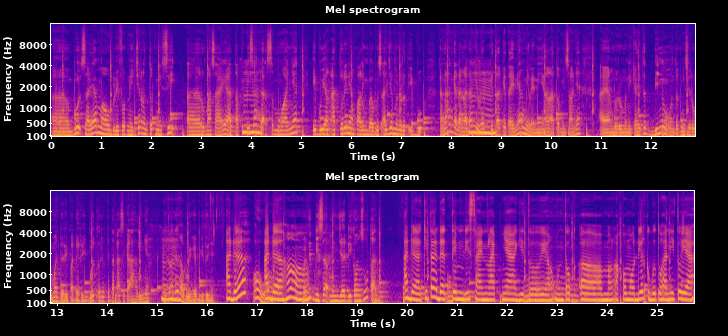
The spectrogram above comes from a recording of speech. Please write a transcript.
"Eh, Bu, saya mau beli furniture untuk ngisi eh, rumah saya, tapi bisa nggak semuanya ibu yang aturin yang paling bagus aja menurut ibu? Karena kan kadang-kadang kita kita kita ini yang milenial atau misalnya eh, yang baru menikah itu bingung untuk ngisi rumah daripada ribut, udah kita kasih ke ahlinya. Itu ada nggak bu yang kayak begitunya? Ada? Oh, wow. Ada, heeh. Berarti bisa menjadi konsultan. Ada, kita ada tim desain labnya gitu yang untuk eh, mengakomodir kebutuhan itu ya.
